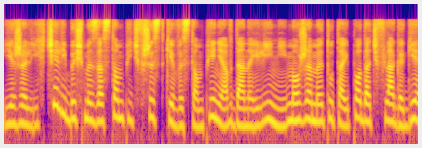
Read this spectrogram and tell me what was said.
Jeżeli chcielibyśmy zastąpić wszystkie wystąpienia w danej linii, możemy tutaj podać flagę G.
